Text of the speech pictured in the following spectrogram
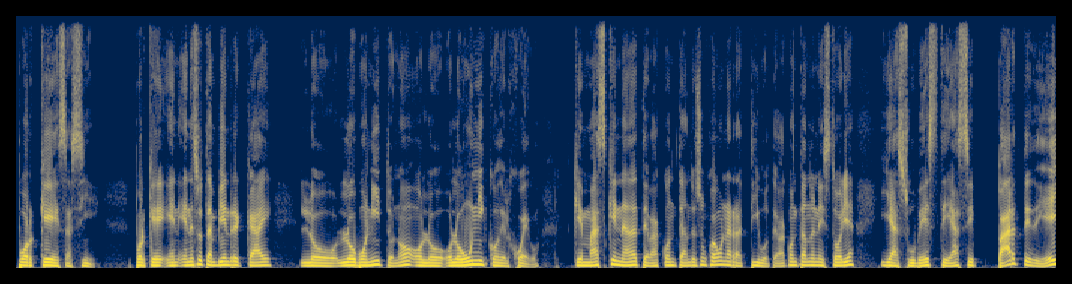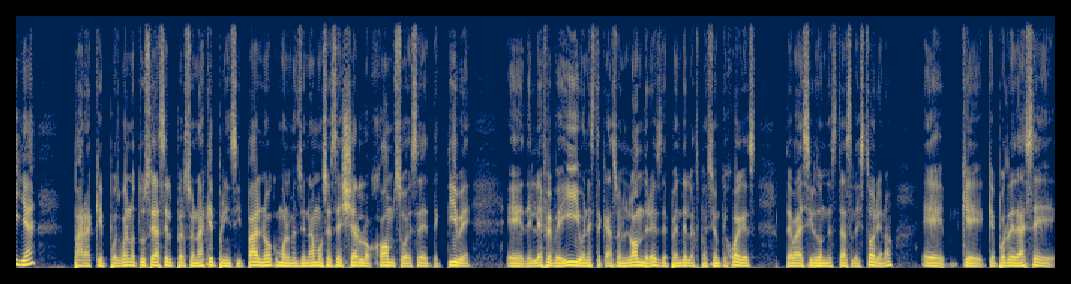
por qué es así. Porque en, eso también recae lo, bonito, ¿no? O lo, o lo único del juego que más que nada te va contando, es un juego narrativo, te va contando una historia y a su vez te hace parte de ella para que, pues bueno, tú seas el personaje principal, ¿no? Como lo mencionamos, ese Sherlock Holmes o ese detective. eh, del FBI o en este caso en Londres, depende de la expansión que juegues, te va a decir dónde estás la historia, ¿no? Eh, que, que, pues le da ese,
